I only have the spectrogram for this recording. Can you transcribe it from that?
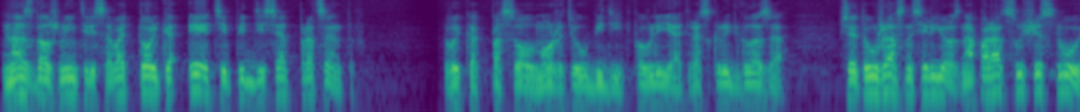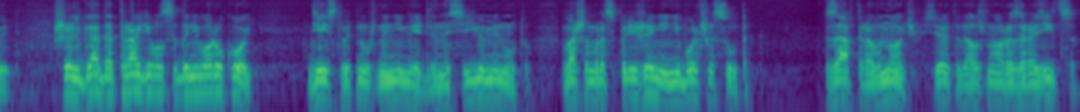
Нас должны интересовать только эти 50%. Вы, как посол, можете убедить, повлиять, раскрыть глаза. Все это ужасно серьезно. Аппарат существует. Шельга дотрагивался до него рукой. Действовать нужно немедленно, сию минуту. В вашем распоряжении не больше суток. Завтра в ночь все это должно разразиться.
